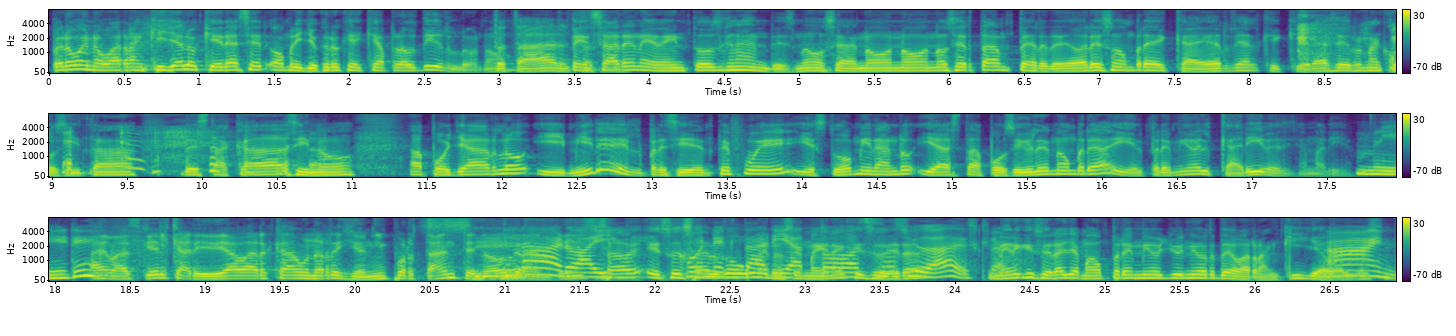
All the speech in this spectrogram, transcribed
Pero bueno, Barranquilla lo quiere hacer, hombre, yo creo que hay que aplaudirlo, ¿no? Total, Pensar total. en eventos grandes, ¿no? O sea, no, no, no ser tan perdedores, hombre, de caerle al que quiera hacer una cosita destacada, sino apoyarlo. Y mire, el presidente fue y estuvo mirando y hasta posible nombre hay, el premio del Caribe se llamaría. Mire. Además que el Caribe abarca una región importante, Sí. ¿no? Claro, ahí. Eso es algo bueno. Se imagina que se hubiera, ciudades, claro. imagina que se hubiera llamado Premio Junior de Barranquilla. o algo Ay, así.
